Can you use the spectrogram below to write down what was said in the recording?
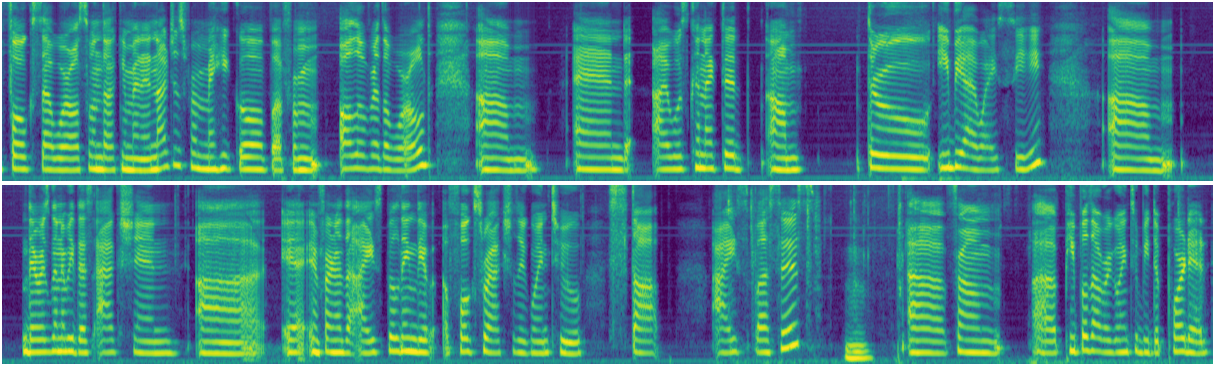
folks that were also undocumented, not just from Mexico, but from all over the world. Um, and I was connected um, through EBIYC. Um, there was going to be this action uh, in front of the ICE building. The folks were actually going to stop ICE buses uh, from uh, people that were going to be deported.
